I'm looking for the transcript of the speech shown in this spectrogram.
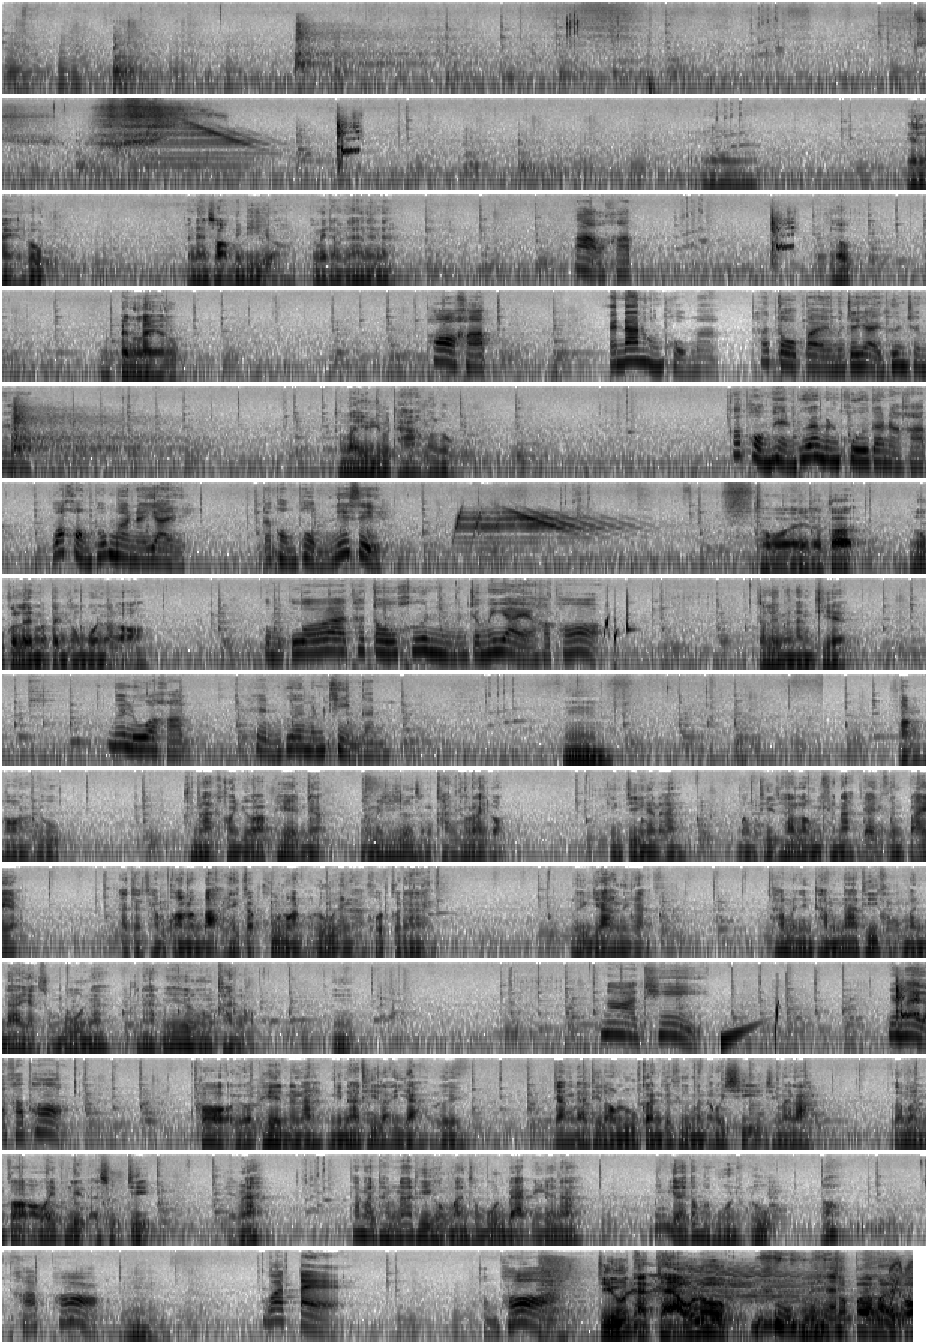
อืมเป็นไรอะลูกคะแนนสอบไม่ดีเหรอทำไมทำหน้างั้นอะ เปล่าครับ แล้วมันเป็นอะไรอะลูก พ่อครับ ไอ้ด้านของผมอะ ถ้าโตไปมันจะใหญ่ขึ้นใช่ไหมครับ ทำไมอยู่ๆถามมาลูก ก็ผมเห็นเพื่อนมันคุยกันนะครับ ว่าของพวกมันน่ะใหญ่ แต่ของผมนี่สิ โถยแล้วก็ลูกก็เลยมาเป็นกังวลอะเหรอ ผมกลัวว่าถ้าโตขึ้นมันจะไม่ใหญ่อะครับพ่อ ก็เลยมานั่งเครียด ไม่รู้อะครับ เห็นเพื่อนมันขิงกัน อืม ฟังพ่อนะลูก ขนาดของยุวเพศเนี่ย มันไม่ใช่เรื่องสำคัญเท่าไหร่หรอก จริงๆอะนะ บางทีถ้าเรามีขนาดใหญ่เกินไปอะอาจจะทำความลำบากให้กับคู่นอนของลูกในอนาคตก็ได้ แล้วอีกอย่างหนึ่งอะถ้ามันยังทำหน้าที่ของมันได้อย่างสมบูรณ์นะ ขนาดไม่ใช่เรื่องสำคัญหรอก อืม หน้าที่ ยังไงเหรอครับพ่อ ก็อวัยวะเพศนะนะมีหน้าที่หลายอย่างเลย อย่างแรกที่เรารู้กันก็คือมันเอาไว้ฉี่ใช่ไหมล่ะ แล้วมันก็เอาไว้ผลิตอสุจิ เห็นไหมถ้ามันทำหน้าที่ของมันสมบูรณ์แบบอย่างนี้ยนะ ไม่มีอะไรต้องกังวลหรอกลูก เนาะครับพ่ออืมว่าแต่ของพ่ออะจิ๋วแต่แจ๋วลูก ซูเปอร์มาริโอ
